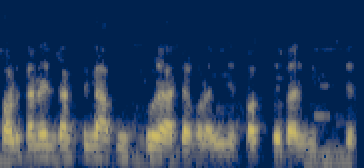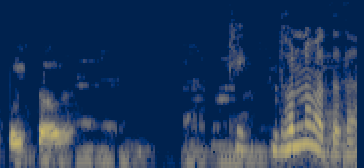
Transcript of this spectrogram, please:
সরকারের কাছ থেকে আপনি কি করে আশা করেন যে স্বচ্ছতার ভিত্তিতে পরীক্ষা হবে? ঠিক। ধন্যবাদ দাদা।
